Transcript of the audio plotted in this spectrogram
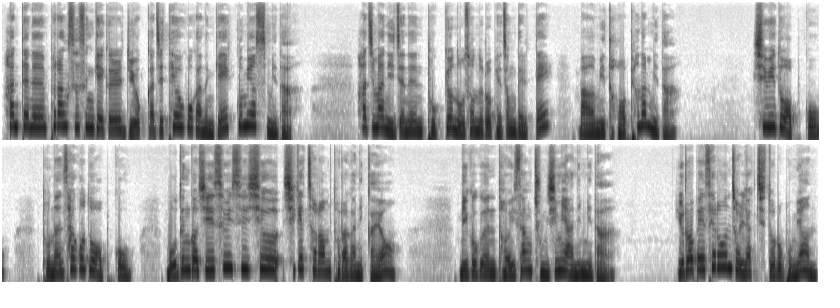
한때는 프랑스 승객을 뉴욕까지 태우고 가는 게 꿈이었습니다. 하지만 이제는 도쿄 노선으로 배정될 때 마음이 더 편합니다. 시위도 없고, 도난 사고도 없고, 모든 것이 스위스 시- 시계처럼 돌아가니까요. 미국은 더 이상 중심이 아닙니다. 유럽의 새로운 전략 지도로 보면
